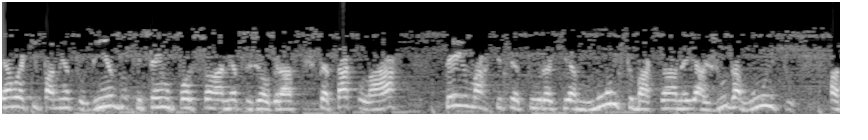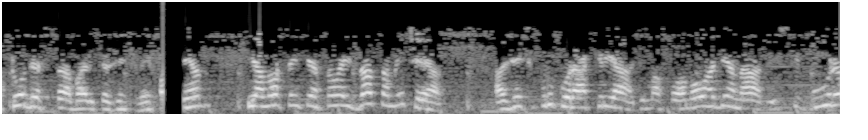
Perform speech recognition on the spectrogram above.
é um equipamento lindo, que tem um posicionamento geográfico espetacular, tem uma arquitetura que é muito bacana e ajuda muito a todo esse trabalho que a gente vem fazendo e a nossa intenção é exatamente essa: a gente procurar criar de uma forma ordenada e segura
